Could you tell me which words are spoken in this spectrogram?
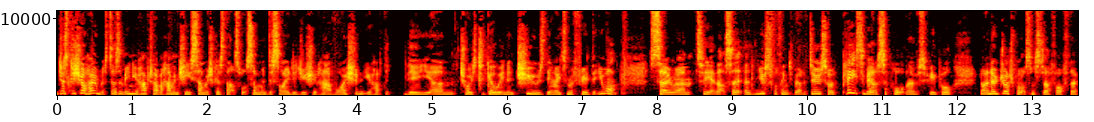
just because you're homeless doesn't mean you have to have a ham and cheese sandwich because that's what someone decided you should have. Why shouldn't you have the, the um, choice to go in and choose the item of food that you want? So, um, so yeah, that's a, a, useful thing to be able to do. So I'm pleased to be able to support those people. Now, I know Josh bought some stuff off there.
